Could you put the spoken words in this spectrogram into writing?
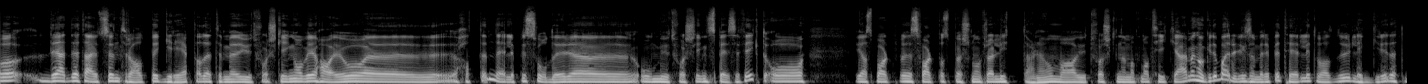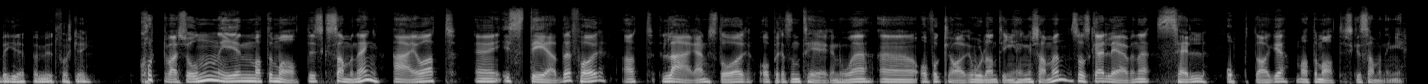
Og det, Dette er jo et sentralt begrep, av dette med utforsking. og Vi har jo eh, hatt en del episoder eh, om utforsking spesifikt. og vi har svart, svart, på spørsmål fra lytterne om hva utforskende matematikk er. Men kan ikke du bare liksom repetere litt hva du legger i dette begrepet med utforsking? Kortversjonen i en matematisk sammenheng er jo at eh, i stedet for at læreren står og presenterer noe eh, og forklarer hvordan ting henger sammen, så skal elevene selv oppdage matematiske sammenhenger.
